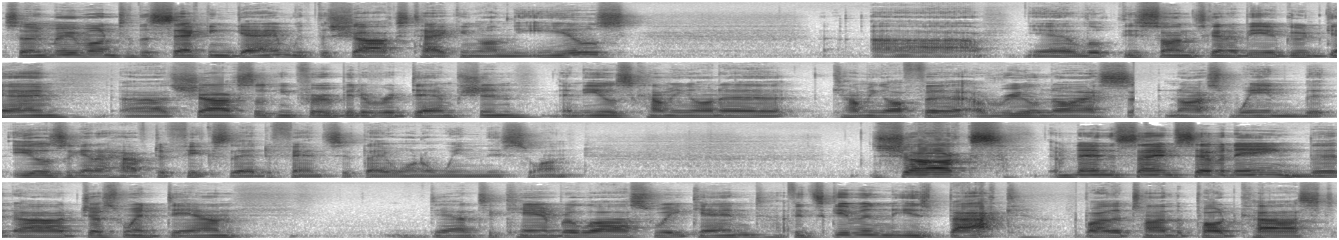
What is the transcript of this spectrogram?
So we move on to the second game with the Sharks taking on the Eels. Uh, yeah, look, this one's going to be a good game. Uh, Sharks looking for a bit of redemption, and Eels coming on a coming off a, a real nice nice win. But Eels are going to have to fix their defense if they want to win this one. Sharks have named the same 17 that uh, just went down down to Canberra last weekend. Fitzgibbon is back by the time the podcast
